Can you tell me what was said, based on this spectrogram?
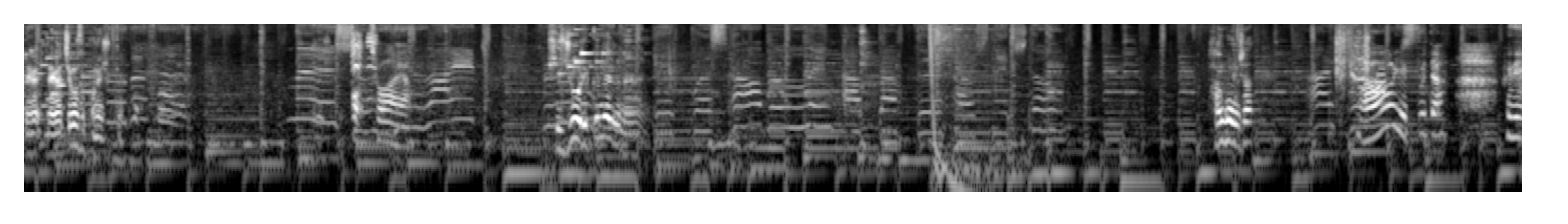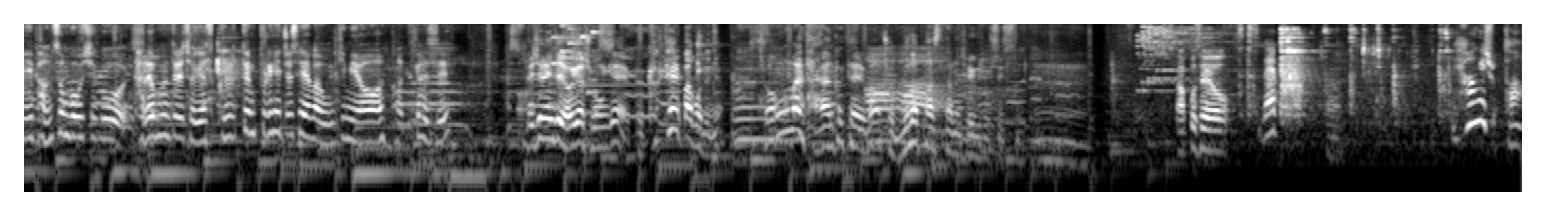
내가 내가 찍어서 보내줄게. 어, 좋아요. 비주얼이 끝내주네. 항공샷? 아 예쁘다. 근데 이 방송 보시고 다른 분들이 저기서 글루텐 프리 해주세요 막 우기면 어떡하지? 대신에 이제 여기가 좋은 게 그 칵테일 바거든요. 정말 다양한 칵테일과 저 문어 파스타는 즐기실 수 있습니다. 맛보세요. 넵. 향이 좋다.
